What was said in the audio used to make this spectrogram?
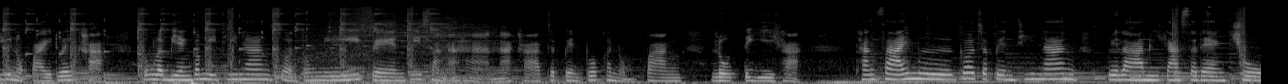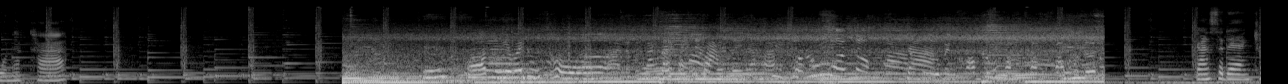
ยื่นออกไปด้วยค่ะ ตรงระเบียงก็มีที่นั่งส่วนตรงนี้เป็นที่สั่งอาหารนะคะ จะเป็นพวกขนมปังโรตีค่ะ ทางซ้ายมือก็จะเป็นที่นั่งเวลามีการแสดงโชว์นะคะว้ดูโชว์นั่งได้สองฝั่งเลยนะคะโชว์จบค่ะจ้าเป็นป้อมป้อมป้อมป้อมป้อมหมดเลยการแสดงโช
